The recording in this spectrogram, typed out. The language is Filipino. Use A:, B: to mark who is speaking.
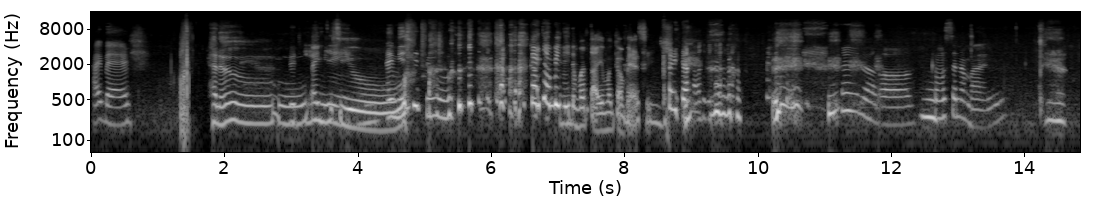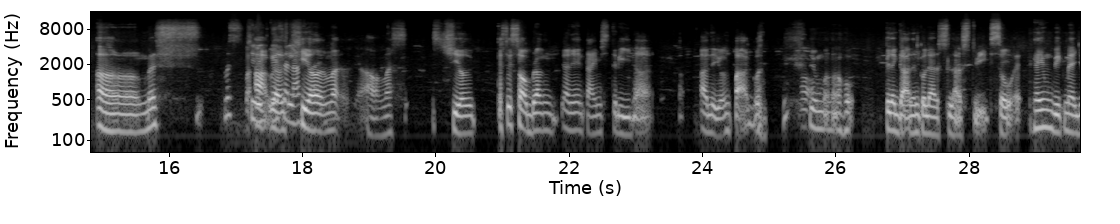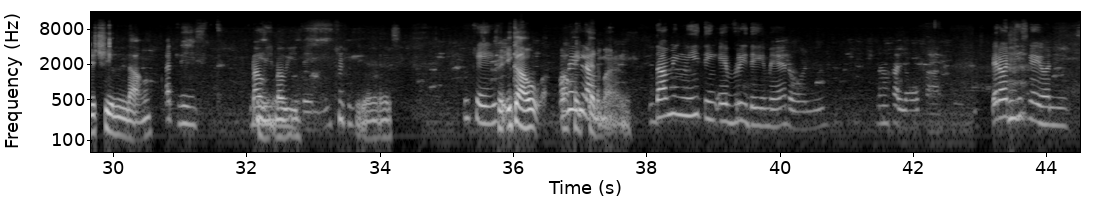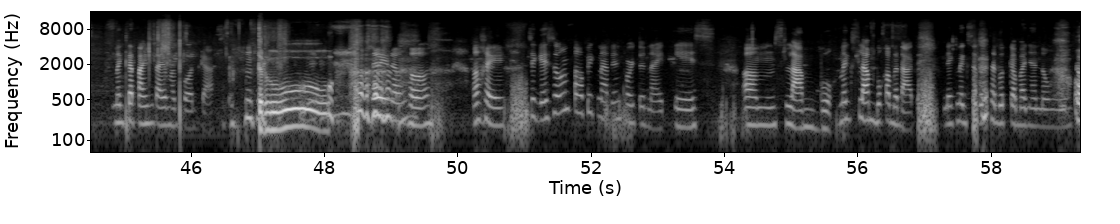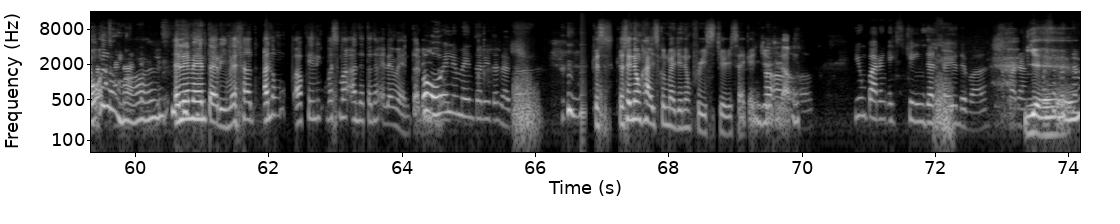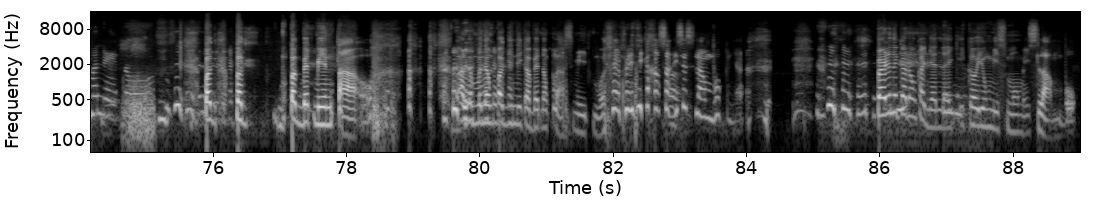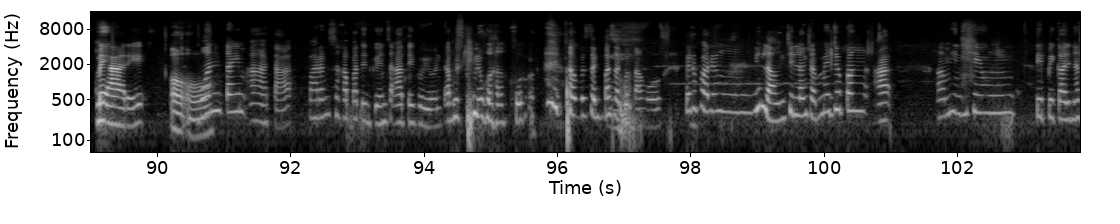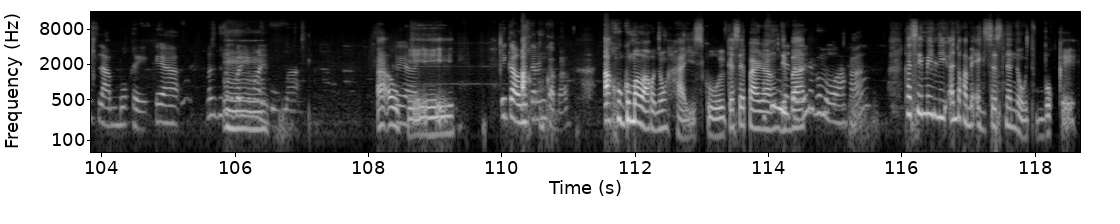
A: Hi, Besh.
B: Hello. I miss you.
A: I miss you too.
B: Kahit every day naman tayo magka-message.
A: Kaya. Ay, nako. Kamusta naman?
B: Uh, mas
A: Mas chill
B: ah, well,
A: last
B: chill.
A: time.
B: Ma, ah, mas chill. Kasi sobrang, ano yung times 3 na, ano yun, pagod.
A: Oo.
B: Yung mga ho- pinagdaanan ko last last week. So, eh, ngayong week medyo chill lang.
A: At least, bawi-bawi din.
B: Yes.
A: Okay.
B: So, ikaw,
A: Okay
B: okay, ka
A: lang.
B: naman.
A: Daming meeting everyday meron. Nakakaloka. Pero at least ngayon, nagka-time tayo mag-podcast.
B: True.
A: Ay, nako. Okay. Sige, so ang topic natin for tonight is um slam book. Nag-slam book ka ba dati? Like, nagsagot-sagot ka ba niya nung
B: Oo naman. elementary. Masyad, anong, uh, feeling, mas maano to ng elementary.
A: Oo,
B: no?
A: elementary talaga.
B: Kasi, kasi nung high school, medyo nung first year, second year
A: Oo,
B: lang.
A: oo. Yung parang exchangean kayo, di ba? Parang,
B: Yes.
A: masagot naman nito.
B: Pag, pag, pag bet mo yung tao, alam mo nang pag hindi ka bet ng classmate mo, syempre hindi ka kasali
A: Oo.
B: sa slam book niya. Pero nagkaroon ka niyan, like, ikaw yung mismo may slam book.
A: May-ari.
B: Oo.
A: One time ata, parang sa kapatid ko yun, sa ate ko yun, tapos kinuha ko. tapos nagpasagot ako. Pero parang, yun lang, chill lang siya. Medyo pang, ah, um, hindi siya yung typical na slam book eh. Kaya, mas gusto ko pa rin yung mga
B: Mm.
A: luma.
B: Ah, okay.
A: Ikaw,
B: Ako-
A: nagkaroon ka ba?
B: Ako gumawa ko nung high school kasi parang, di ba,
A: literal na gumawa ka?
B: kasi may, li- ano kami, exist na notebook eh.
